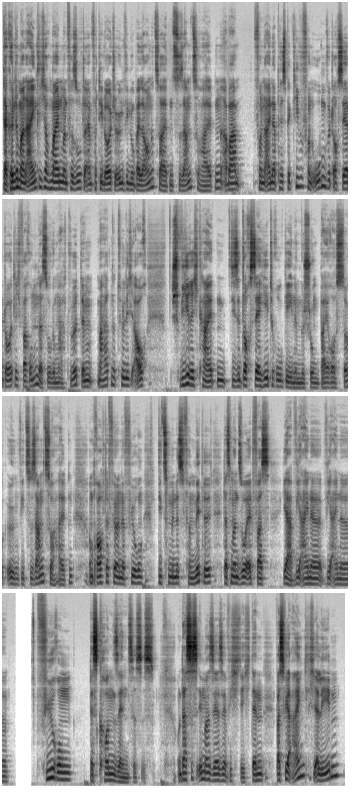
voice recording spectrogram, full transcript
Da könnte man eigentlich auch meinen, man versucht einfach die Leute irgendwie nur bei Laune zu halten, zusammenzuhalten, aber von einer Perspektive von oben wird auch sehr deutlich, warum das so gemacht wird. Denn man hat natürlich auch Schwierigkeiten, diese doch sehr heterogene Mischung bei Rostock irgendwie zusammenzuhalten und braucht dafür eine Führung, die zumindest vermittelt, dass man so etwas, ja, wie eine, wie eine Führung des Konsenses ist. Und das ist immer sehr, sehr wichtig. Denn was wir eigentlich erleben,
